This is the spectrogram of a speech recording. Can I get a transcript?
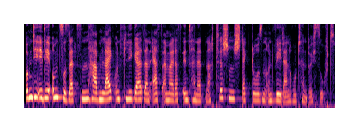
Um die Idee umzusetzen, haben Leik und Flieger dann erst einmal das Internet nach Tischen, Steckdosen und WLAN-Routern durchsucht.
